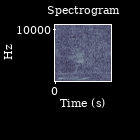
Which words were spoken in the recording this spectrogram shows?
ドイ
